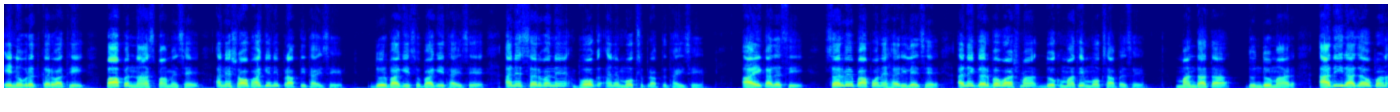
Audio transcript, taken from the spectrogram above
એનું વ્રત કરવાથી પાપ નાશ પામે છે અને સૌભાગ્યની પ્રાપ્તિ થાય છે. દુર્ભાગી સુભાગી થાય છે અને સર્વને ભોગ અને મોક્ષ પ્રાપ્ત થાય છે. આ એકાદશી સર્વે પાપોને હરી લે છે અને ગર્ભવાસમાં દુઃખમાંથી મોક્ષ આપે છે. માંધાતા ધુંધુમાર આદિ રાજાઓ પણ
